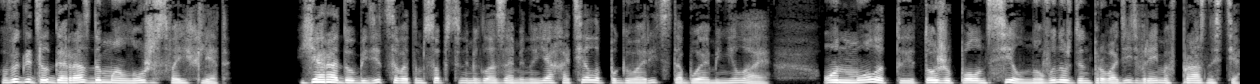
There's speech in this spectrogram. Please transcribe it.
выглядел гораздо моложе своих лет. Я рада убедиться в этом собственными глазами, но я хотела поговорить с тобой о Минилае. Он молод и тоже полон сил, но вынужден проводить время в праздности.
